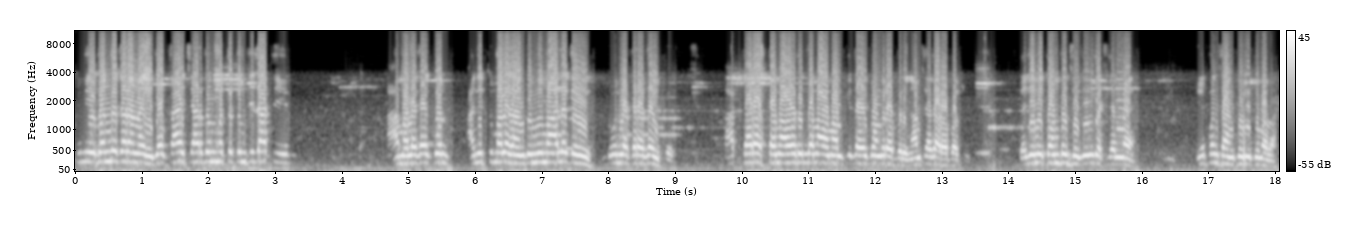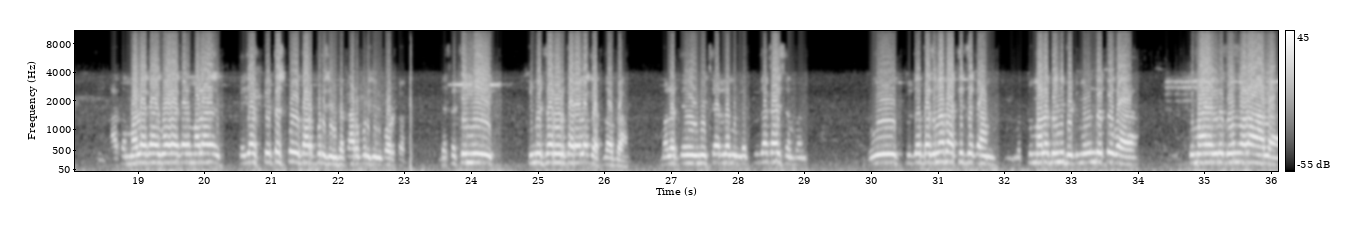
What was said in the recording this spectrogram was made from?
तुम्ही हे बंद करा ना. हे जेव्हा काय चार दोन मत तुमची जातील. आम्हाला काय कोण आणि तुम्हाला सांगतो मी मालक आहे. दोन एकराचा इथं. अख्खा रस्ता मावडीला माया मालकीचा आहे डोंगरापर्यंत आमच्या घरापासून. त्याचे मी कॉम्पन्सेशन घेतलेलं नाही. हे पण सांगतो मी तुम्हाला. आता मला काय गोळा कर मला त्याच्या स्टेटस को कॉर्पोरेशनचा कॉर्पोरेशन कोर्टात त्यासाठी मी सिमेंटचा रोड करायला घेतला होता. मला ते विचारलं म्हणलं तुझा काय संबंध? तू तुझं बघणं बाकीचं काम. मग तू मला बेनिफिट मिळून देतो का? तू माझ्याकडे दोन वेळा आला.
